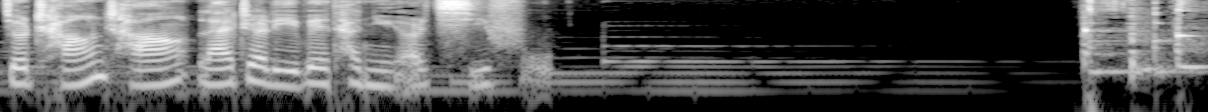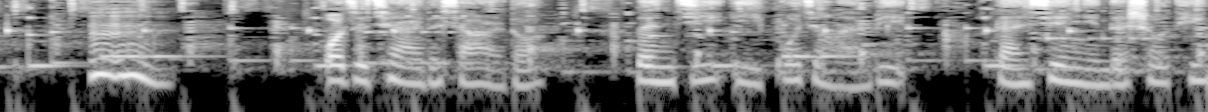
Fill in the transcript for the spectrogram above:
就常常来这里为她女儿祈福。嗯嗯，我最亲爱的小耳朵，本集已播讲完毕，感谢您的收听。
